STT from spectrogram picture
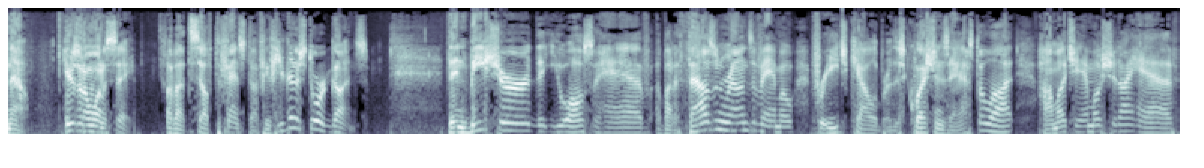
Now, here's what I want to say about self defense stuff. If you're going to store guns, then be sure that you also have about a thousand rounds of ammo for each caliber. This question is asked a lot. How much ammo should I have?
